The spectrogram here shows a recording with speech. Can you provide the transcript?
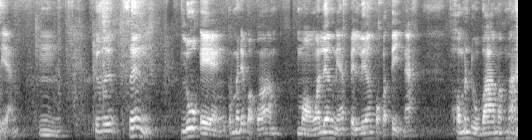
ษียณอืมคือซึ่งลูกเองก็ไม่ได้บอกว่ามองว่าเรื่องเนี้ยเป็นเรื่องปกตินะเพราะมันดูบ้ามาก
